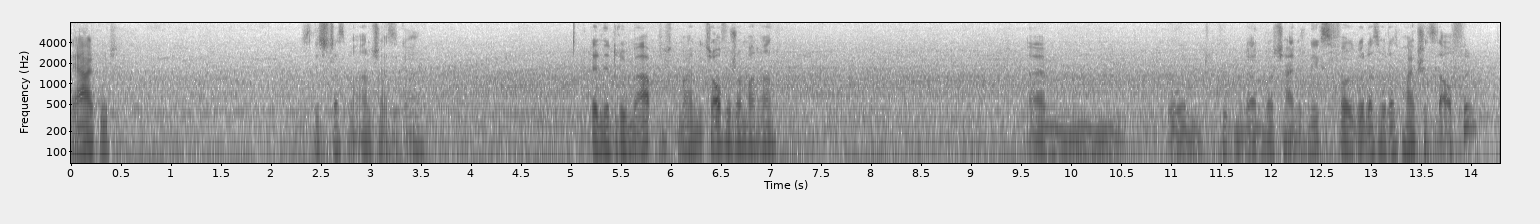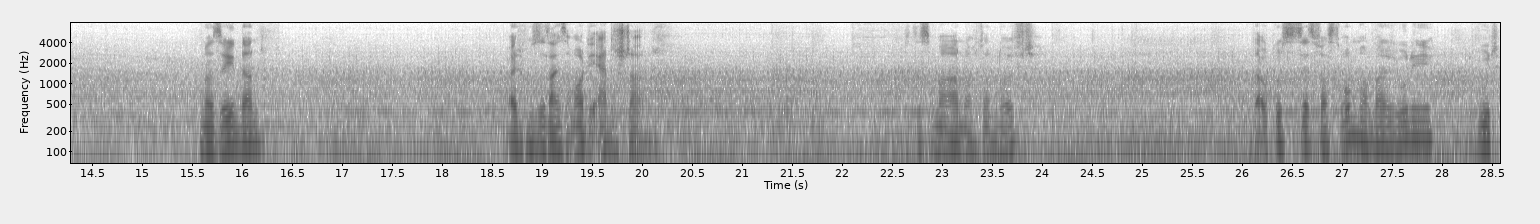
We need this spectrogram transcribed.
Ja, gut. Das Licht das mal an, scheißegal. Stellen wir drüben ab, machen die Schaufel schon mal dran. Ähm, und gucken dann wahrscheinlich nächste Folge oder so das Parkschützel auffüllen. Mal sehen dann. Weil ich muss so langsam auch die Ernte starten. das mal noch dann läuft. Der August ist jetzt fast rum, haben wir Juni. Gut.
